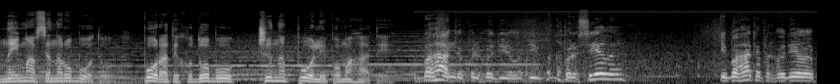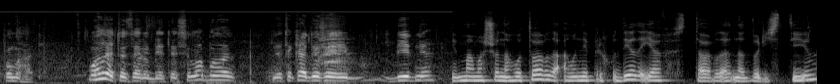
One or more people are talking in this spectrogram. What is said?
наймався на роботу, порати худобу чи на полі помагати. Багато приходило і просили, і багато приходило допомагати. Могли тут заробити. Село було не таке дуже бідне. Мама що наготовила, а вони приходили, я ставила на дворі стіл,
